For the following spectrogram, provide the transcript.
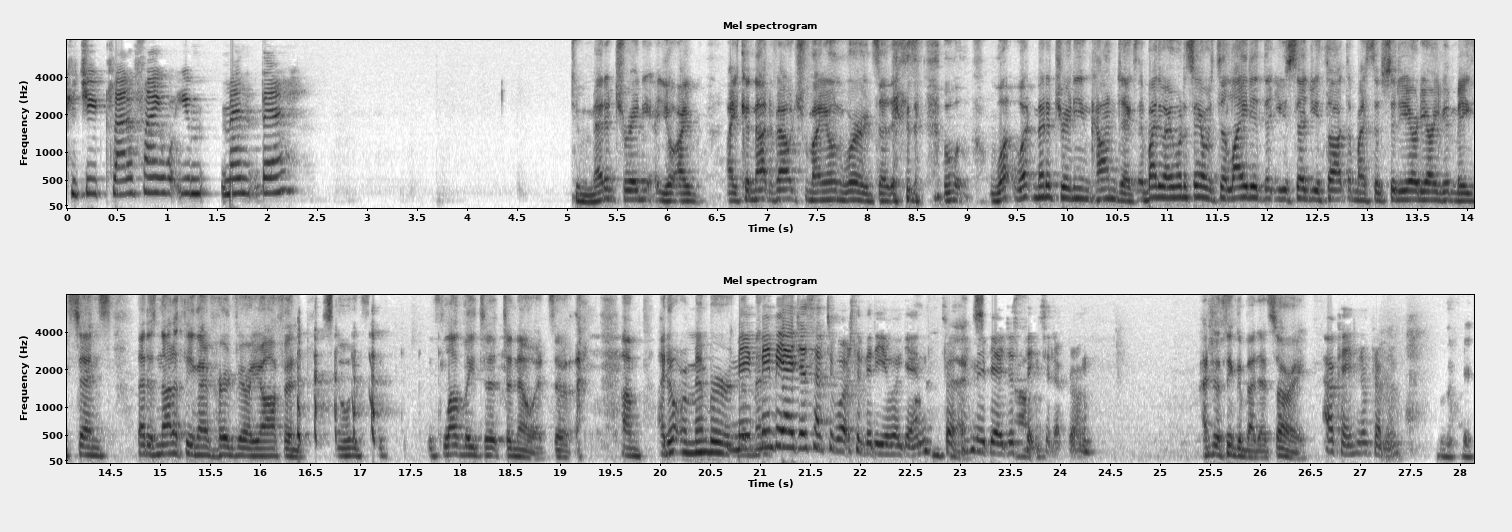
Could you clarify what you meant there? To Mediterranean, you know, I I cannot vouch for my own words. what what Mediterranean context? And by the way, I want to say I was delighted that you said you thought that my subsidiarity argument made sense. That is not a thing I've heard very often. So it's it's lovely to, to know it. So um, I don't remember. Maybe, maybe, I just have to watch the video again, but maybe I just um, picked it up wrong. I had to think about that. Sorry. Okay, no problem. Okay.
